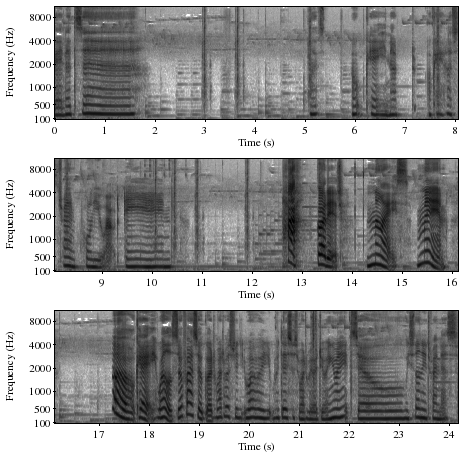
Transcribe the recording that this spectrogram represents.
okay, let's uh, let's. Okay, not okay. Let's try and pull you out and. Ha! Got it. Nice, man. Okay, well, so far so good. What was we, what we, this is what we were doing, right? So we still need to find this.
